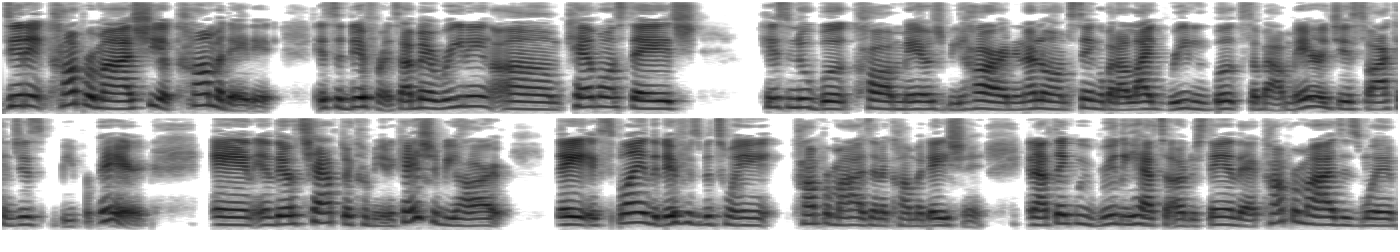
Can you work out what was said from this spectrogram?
didn't compromise, she accommodated. It's a difference. I've been reading um KevOnStage his new book called Marriage Be Hard. And I know I'm single, but I like reading books about marriages so I can just be prepared. And in their chapter, Communication Be Hard, they explain the difference between compromise and accommodation. And I think we really have to understand that compromise is when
